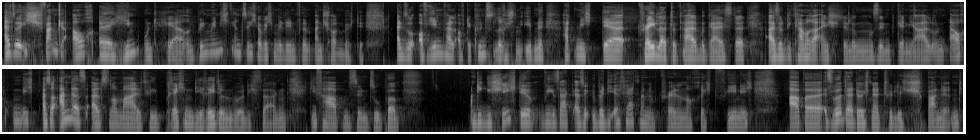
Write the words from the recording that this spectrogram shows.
Also ich schwanke auch äh, hin und her und bin mir nicht ganz sicher, ob ich mir den Film anschauen möchte. Also auf jeden Fall auf der künstlerischen Ebene hat mich der Trailer total begeistert. Also die Kameraeinstellungen sind genial und auch nicht, also anders als normal. Sie brechen die Regeln, würde ich sagen. Die Farben sind super. Die Geschichte, wie gesagt, also über die erfährt man im Trailer noch recht wenig, aber es wird dadurch natürlich spannend.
